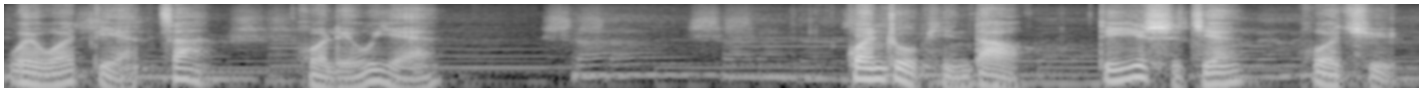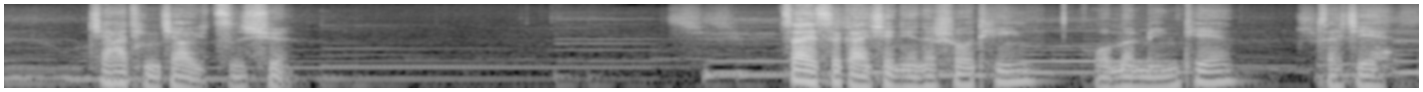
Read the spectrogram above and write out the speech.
为我点赞或留言。关注频道，第一时间获取家庭教育资讯。再次感谢您的收听，我们明天再见。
